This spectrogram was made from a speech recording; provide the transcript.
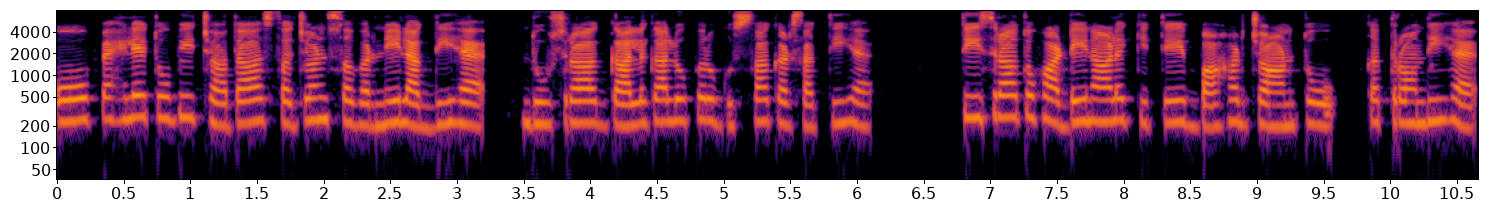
ਉਹ ਪਹਿਲੇ ਤੋਂ ਵੀ ਜ਼ਿਆਦਾ ਸਜਣ ਸਵਰਨੇ ਲੱਗਦੀ ਹੈ। ਦੂਸਰਾ ਗੱਲ-ਗੱਲ ਉੱਪਰ ਗੁੱਸਾ ਕਰ ਸਕਦੀ ਹੈ। ਤੀਸਰਾ ਤੁਹਾਡੇ ਨਾਲ ਕਿਤੇ ਬਾਹਰ ਜਾਣ ਤੋਂ ਕਤਰਾਉਂਦੀ ਹੈ।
